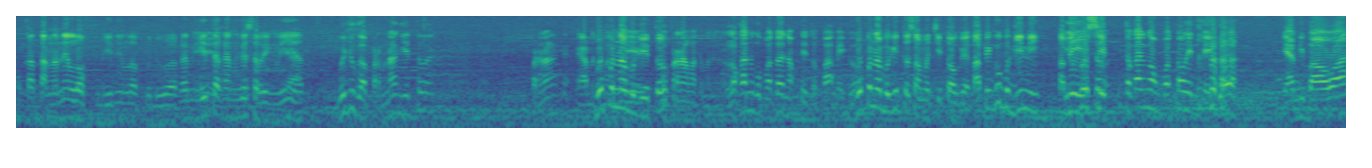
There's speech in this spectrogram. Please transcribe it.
kak tangannya love begini love berdua kan Iya. gitu kan gue sering lihat. Gue juga pernah gitu. Pernah ya, Gua temen pernah gue. begitu. Gua pernah sama temen lo kan gue fotoin waktu itu pak bego. Gue pernah begitu sama Citoge tapi gue begini. Tapi Iya, gue sip. itu kan gue fotoin bego. Yang di bawah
